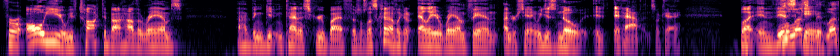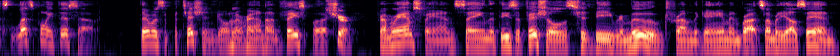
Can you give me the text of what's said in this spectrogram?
For all year, we've talked about how the Rams have been getting kind of screwed by officials. That's kind of like an LA Ram fan understanding. We just know it, it happens, okay? But in this well, let's, game, let's let's point this out there was a petition going around on Facebook. Sure. From Rams fans saying that these officials should be removed from the game and brought somebody else in.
